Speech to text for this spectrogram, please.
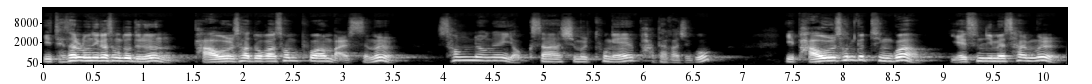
이 데살로니가 성도들은 바울 사도가 선포한 말씀을 성령의 역사하심을 통해 받아가지고 이 바울 선교팀과 예수님의 삶을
